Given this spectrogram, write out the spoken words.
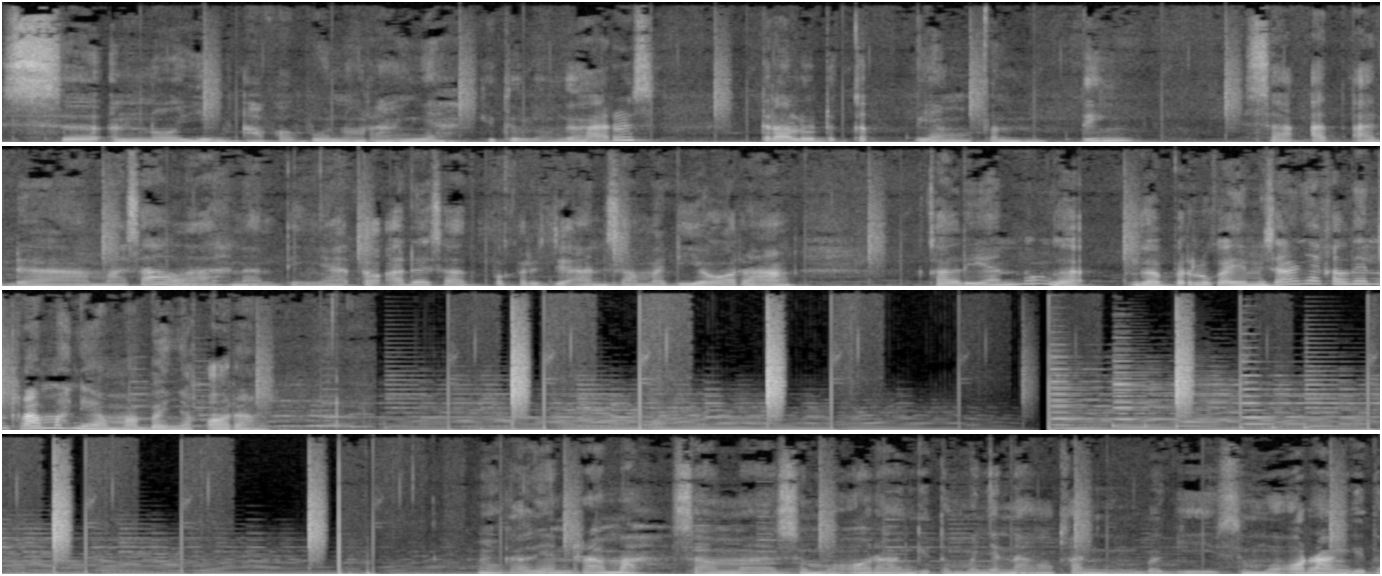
Se-annoying apa pun orangnya gitu loh. Nggak harus terlalu deket. Yang penting saat ada masalah nantinya atau ada saat pekerjaan sama dia orang kalian tuh nggak nggak perlu kayak misalnya kalian ramah nih sama banyak orang kalian ramah sama semua orang gitu menyenangkan bagi semua orang gitu.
